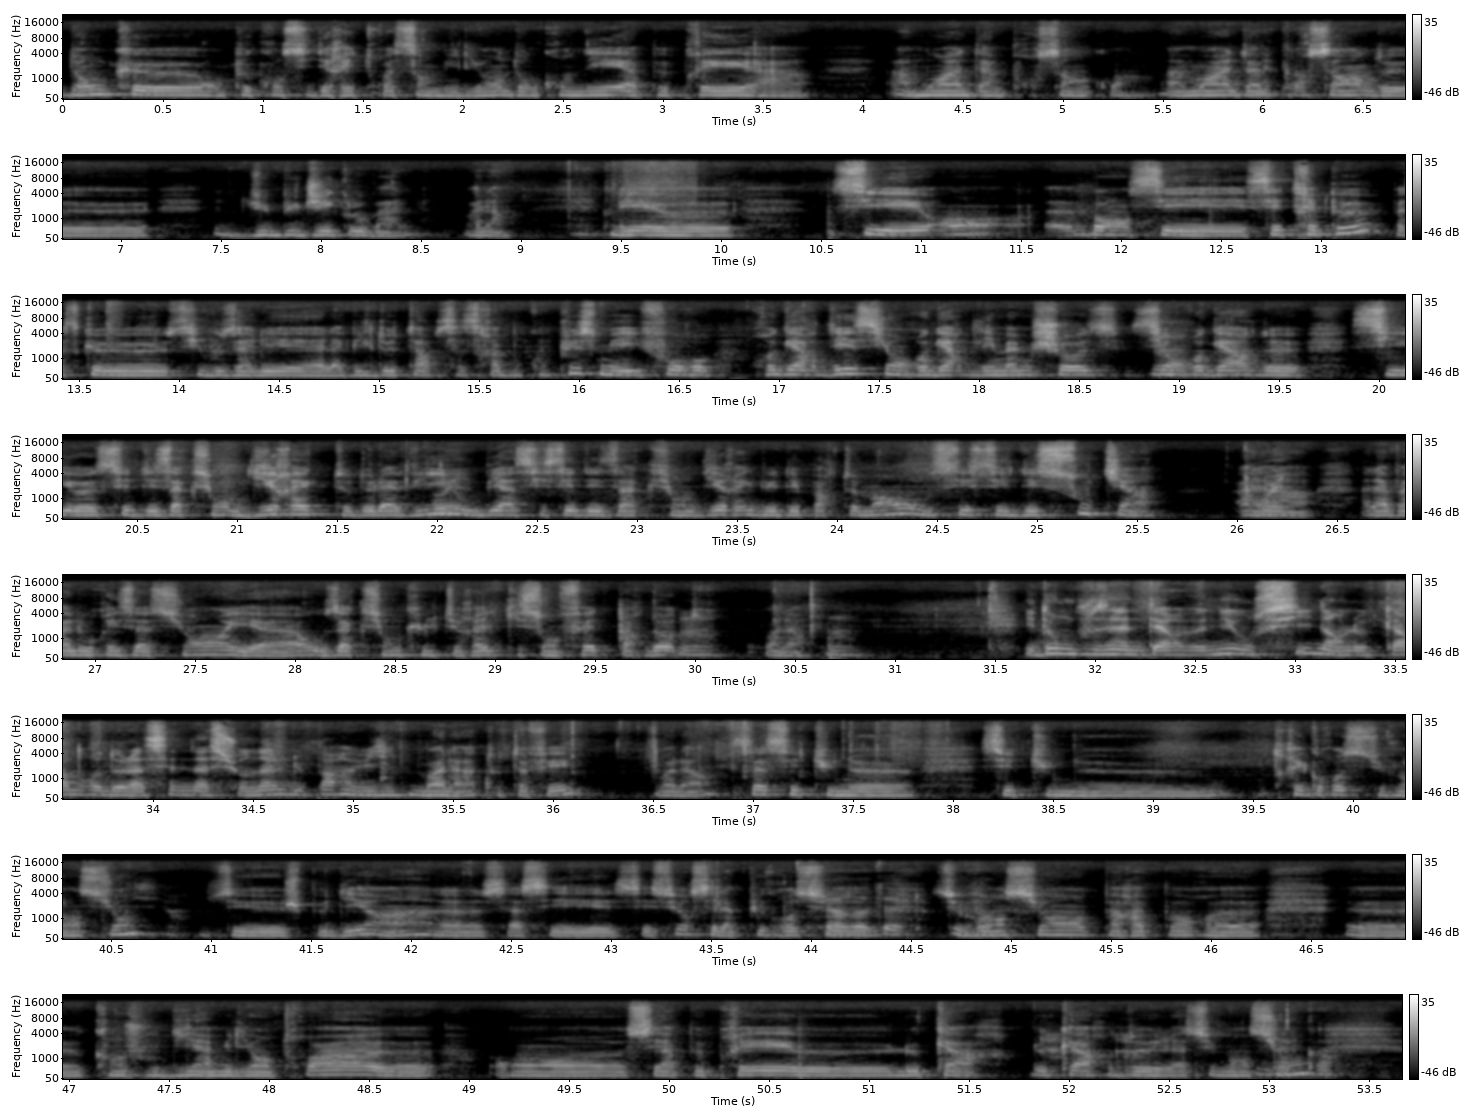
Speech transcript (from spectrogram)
donc, euh, on peut considérer 300 millions. Donc, on est à peu près à, moins d'un pour cent, quoi. À moins d'un pour cent du budget global. Voilà. Mais euh, c'est bon, c'est très peu parce que si vous allez à la ville de Tarbes, ça sera beaucoup plus. Mais il faut regarder si on regarde les mêmes choses, si on mm. regarde si euh, c'est des actions directes de la ville ou bien si c'est des actions directes du département ou si c'est des soutiens à, la, valorisation et aux actions culturelles qui sont faites par d'autres. Mm. Voilà. Mm. Et donc vous intervenez aussi dans le cadre de la scène nationale du Parvis. Voilà, tout à fait. Voilà, ça c'est une, c'est une très grosse subvention, je peux dire. Hein. Ça c'est, sûr, c'est la plus grosse subvention par rapport, euh, euh, quand je vous dis 1,3 million, euh, c'est à peu près le quart, le quart de la subvention.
